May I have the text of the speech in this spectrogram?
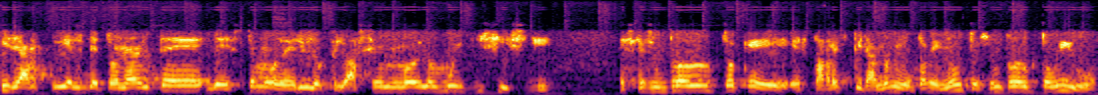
Y, el detonante de este modelo y lo que lo hace un modelo muy difícil es que es un producto que está respirando minuto a minuto, es un producto vivo.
